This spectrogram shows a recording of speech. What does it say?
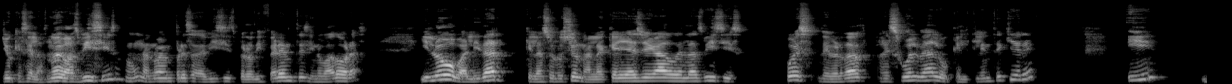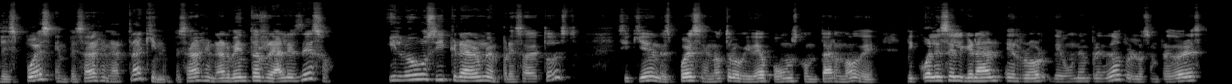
yo qué sé, las nuevas bicis, una nueva empresa de bicis, pero diferentes, innovadoras, y luego validar que la solución a la que hayas llegado en las bicis, pues de verdad resuelve algo que el cliente quiere, y después empezar a generar tracking, empezar a generar ventas reales de eso. Y luego sí crear una empresa de todo esto. Si quieren, después en otro video podemos contar, ¿no? De, de cuál es el gran error de un emprendedor, pero los emprendedores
